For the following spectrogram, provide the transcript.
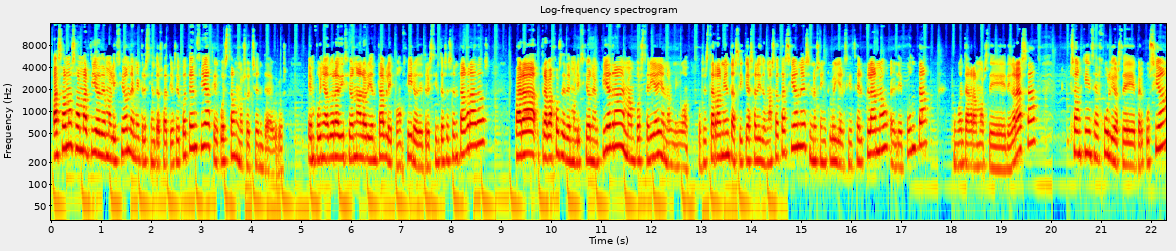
Pasamos a un martillo de demolición de 1300 vatios de potencia que cuesta unos 80 euros. Empuñadura adicional orientable con giro de 360 grados para trabajos de demolición en piedra, en mampostería y en hormigón. Pues esta herramienta sí que ha salido en más ocasiones y nos incluye el cincel plano, el de punta, 50 gramos de, de grasa, son 15 julios de percusión,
